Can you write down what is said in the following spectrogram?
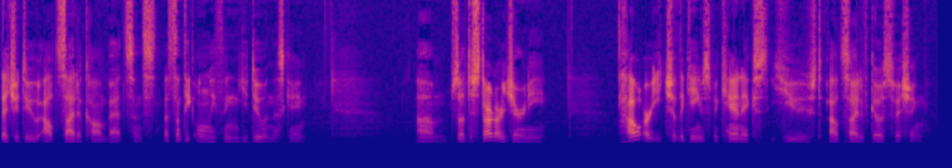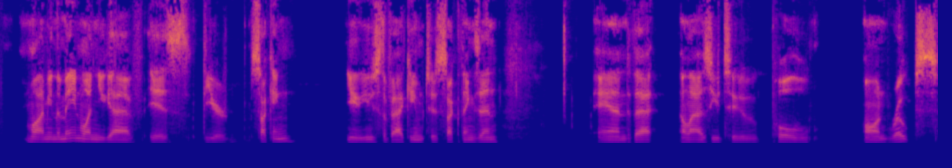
that you do outside of combat, since that's not the only thing you do in this game. Um, so to start our journey, how are each of the game's mechanics used outside of ghost fishing? Well, I mean, the main one you have is your sucking. You use the vacuum to suck things in, and that allows you to pull on ropes.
